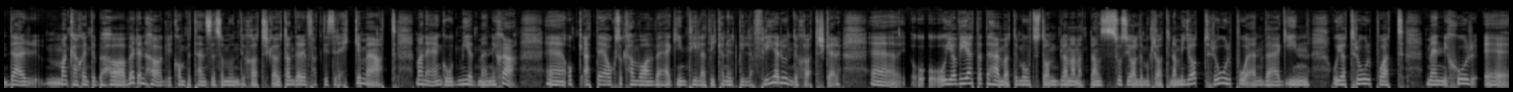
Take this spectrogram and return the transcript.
där man kanske inte behöver den högre kompetensen som undersköterska utan där det faktiskt räcker med att man är en god medmänniska. Eh, och att det också kan vara en väg in till att vi kan utbilda fler undersköterskor. Eh, och, och jag vet att det här möter motstånd bland annat bland Socialdemokraterna men jag tror på en väg in och jag tror på att människor eh,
